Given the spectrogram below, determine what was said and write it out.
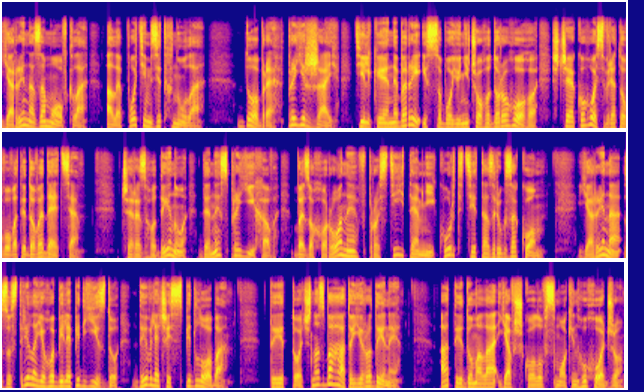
Ярина замовкла, але потім зітхнула. Добре, приїжджай, тільки не бери із собою нічого дорогого, ще когось врятовувати доведеться. Через годину Денис приїхав, без охорони, в простій темній куртці та з рюкзаком. Ярина зустріла його біля під'їзду, дивлячись з-під лоба. Ти точно з багатої родини? А ти думала, я в школу в смокінгу ходжу.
